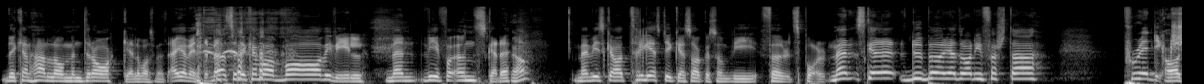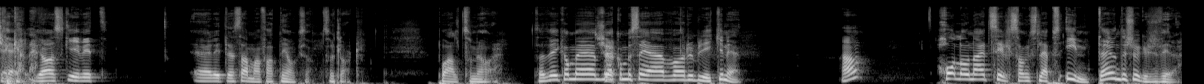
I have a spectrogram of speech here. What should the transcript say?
Det kan handla om en drake eller vad som helst. Nej, jag vet inte. Men alltså det kan vara vad vi vill. Men vi får önska det. Ja. Men vi ska ha tre stycken saker som vi förutspår. Men ska du börja dra din första prediction, Okej, Kalle? jag har skrivit en liten sammanfattning också, såklart. På allt som jag har. Så vi kommer, Kör. jag kommer säga vad rubriken är. Ja, Hollow Knight Silksong släpps inte under 2024.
